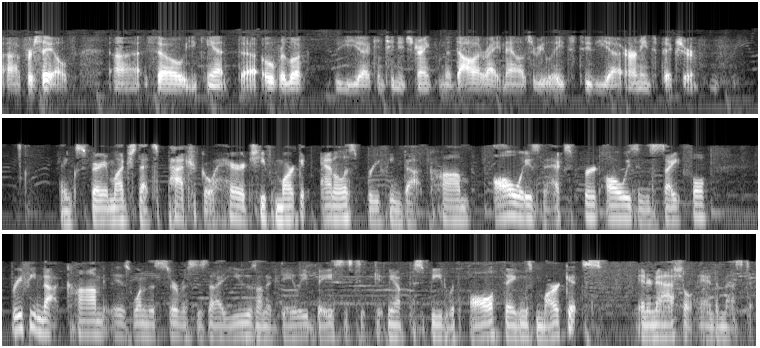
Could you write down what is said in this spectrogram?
uh, for sales. Uh, so you can't uh, overlook the uh, continued strength in the dollar right now as it relates to the uh, earnings picture. Thanks very much. That's Patrick O'Hare, Chief Market Analyst, Briefing.com. Always an expert, always insightful. Briefing.com is one of the services that I use on a daily basis to get me up to speed with all things markets, international and domestic.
